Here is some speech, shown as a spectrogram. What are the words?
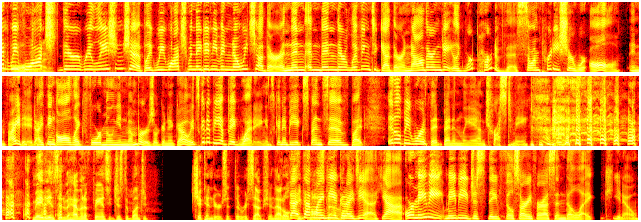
and we've watched their relationship like we watched when they didn't even know each other and then and then they're living together and now they're engaged like we're part of this so i'm pretty sure we're all invited i think all like 4 million members are going to go it's going to be a big wedding it's going to be expensive but it'll be worth it ben and leanne trust me. Maybe instead of having a fancy, just a bunch of chick tenders at the reception, that'll that that might be a good idea yeah or maybe maybe just they feel sorry for us and they'll like you know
